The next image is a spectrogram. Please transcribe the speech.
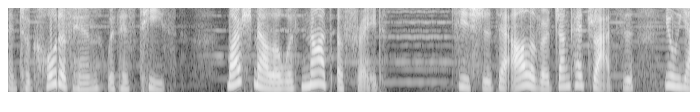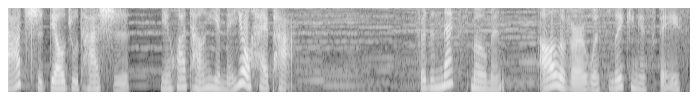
and took hold of him with his teeth, Marshmallow was not afraid. 即使在 Oliver 张开爪子，用牙齿叼住它时，棉花糖也没有害怕。For the next moment, Oliver was licking his face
